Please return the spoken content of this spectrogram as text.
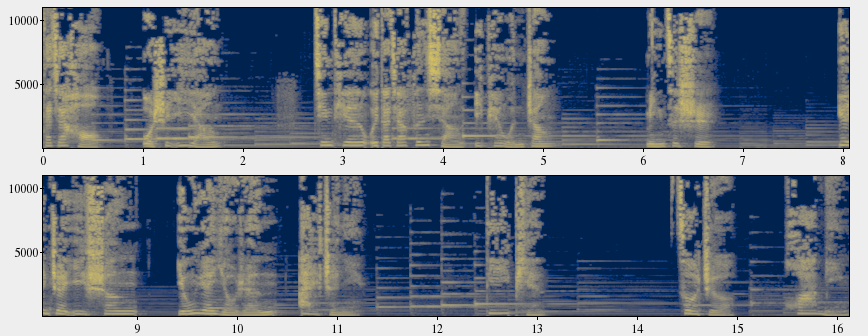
大家好，我是一阳，今天为大家分享一篇文章，名字是《愿这一生永远有人爱着你》。第一篇，作者花明。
